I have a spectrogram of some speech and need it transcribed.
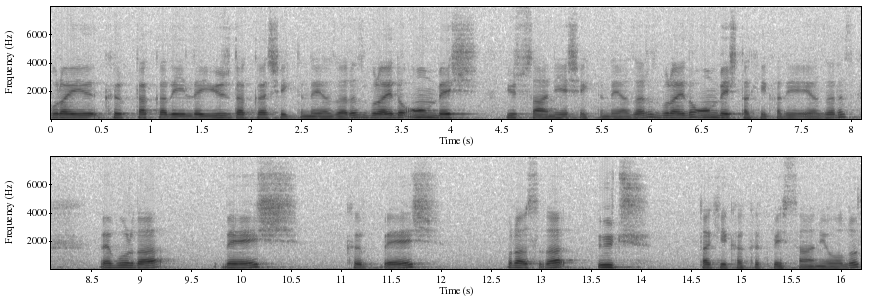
burayı 40 dakika değil de 100 dakika şeklinde yazarız. Burayı da 15 100 saniye şeklinde yazarız. Burayı da 15 dakika diye yazarız. Ve burada 5 45 burası da 3 dakika 45 saniye olur.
